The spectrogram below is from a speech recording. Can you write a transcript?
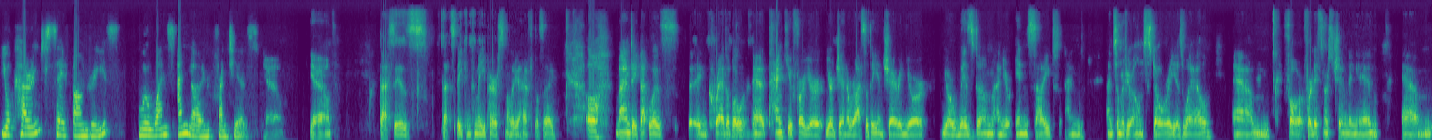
Your current safe boundaries were once unknown frontiers. Yeah. Yeah. That is that's speaking to me personally, I have to say. Oh, Mandy, that was incredible. Uh, thank you for your your generosity and sharing your your wisdom and your insight and and some of your own story as well. Um, for for listeners tuning in, um,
